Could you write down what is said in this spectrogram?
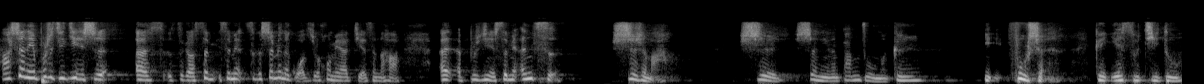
啊，圣灵不是仅仅是呃这个生生命这个生命的果子，就后面要结成的哈，呃不是仅仅生命恩赐，是什么？是圣灵能帮助我们跟。以父神跟耶稣基督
